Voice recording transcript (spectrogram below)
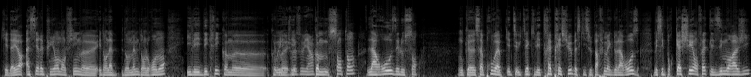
qui est d'ailleurs assez répugnant dans le film euh, et dans la, dans, même dans le roman. Il est décrit comme, euh, comme oui, je me souviens. comme sentant la rose et le sang. Donc ça prouve qu'il est très précieux parce qu'il se parfume avec de la rose, mais c'est pour cacher en fait les hémorragies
